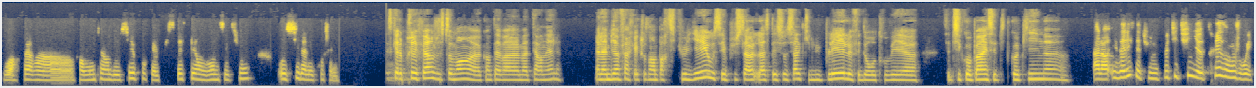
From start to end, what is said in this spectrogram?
pouvoir faire enfin monter un dossier pour qu'elle puisse rester en grande section aussi l'année prochaine. Est-ce qu'elle préfère justement quand elle va à la maternelle? Elle aime bien faire quelque chose en particulier ou c'est plus l'aspect social qui lui plaît, le fait de retrouver euh, ses petits copains et ses petites copines? Alors, Isalie, c'est une petite fille très enjouée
